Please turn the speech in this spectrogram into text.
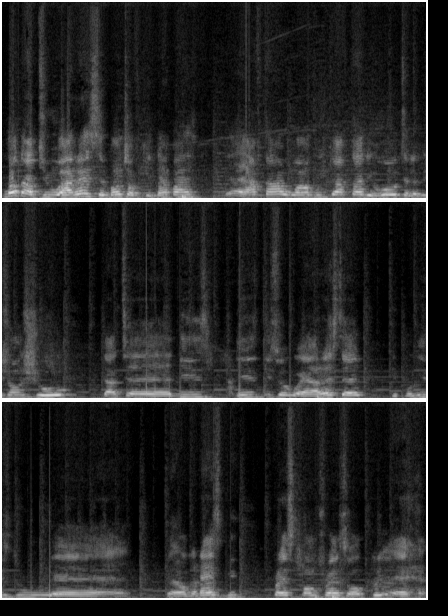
Not that you arrest a bunch of kidnappers uh, after one week after the whole television show that uh, these these these were arrested. The police do uh, uh, organize big press conference or pre, uh,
